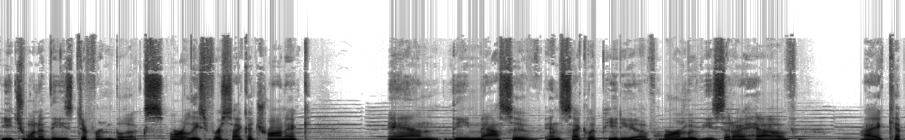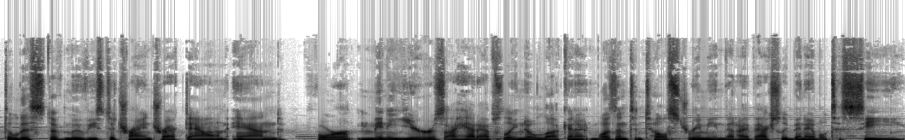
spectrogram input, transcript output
each one of these different books, or at least for Psychotronic and the massive encyclopedia of horror movies that I have, I kept a list of movies to try and track down. And for many years, I had absolutely no luck. And it wasn't until streaming that I've actually been able to see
